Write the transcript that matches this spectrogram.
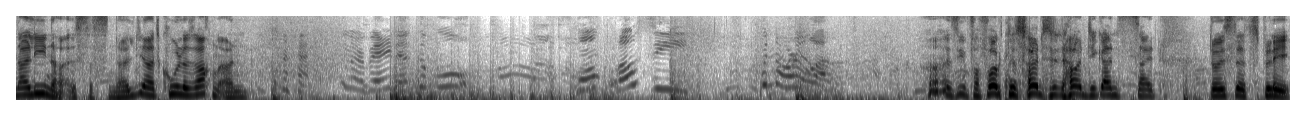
Nalina ist das. Nalina hat coole Sachen an. Sie verfolgt uns heute die ganze Zeit durchs Let's Play.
